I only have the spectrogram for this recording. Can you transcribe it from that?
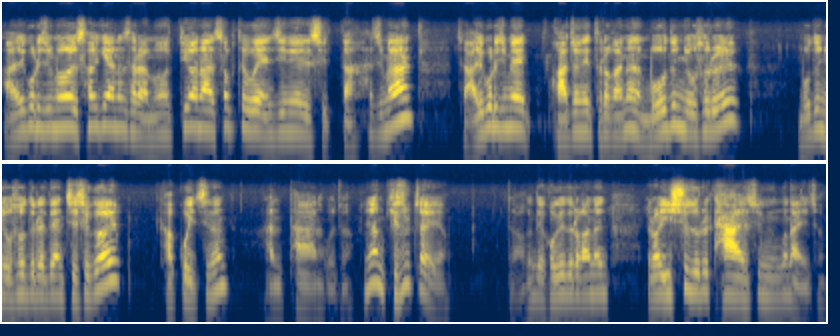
알고리즘을 설계하는 사람은 뛰어난 소프트웨어 엔지니어일 수 있다. 하지만 자, 알고리즘의 과정에 들어가는 모든 요소를 모든 요소들에 대한 지식을 갖고 있지는 않다는 거죠. 그냥 기술자예요. 자, 근데 거기에 들어가는 여러 이슈들을 다 알 수 있는 건 아니죠.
